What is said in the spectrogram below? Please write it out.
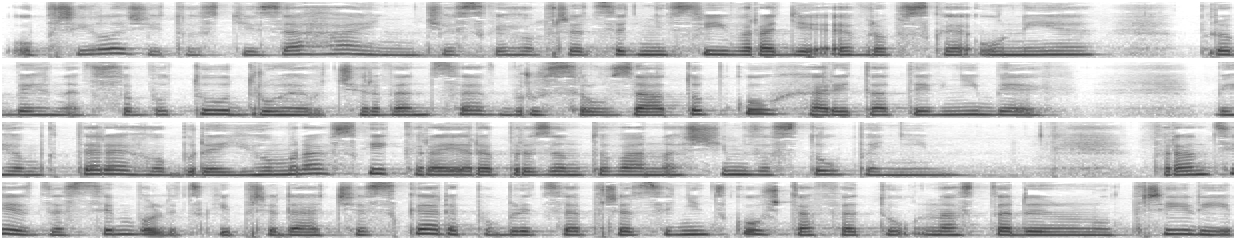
U příležitosti zahájení českého předsednictví v Radě Evropské unie proběhne v sobotu 2. července v Bruselu zátopku charitativní běh během kterého bude Jihomoravský kraj reprezentován naším zastoupením. Francie zde symbolicky předá České republice předsednickou štafetu na stadionu Tří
